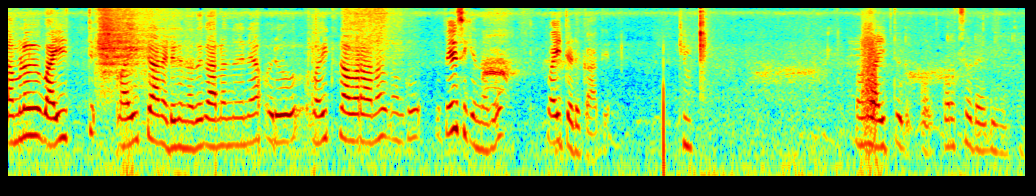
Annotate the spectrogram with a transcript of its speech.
നമ്മൾ വൈറ്റ് വൈറ്റ് ആണ് എടുക്കുന്നത്. കാരണം എന്ന് പറഞ്ഞാൽ ഒരു വൈറ്റ് ഫ്ലവറാണ് നമുക്ക് ഉദ്ദേശിക്കുന്നത്. വൈറ്റ് എടുക്കാം ആദ്യം. വൈറ്റ് എടുക്കും കുറച്ചുകൂടെ ഇത് വയ്ക്കാം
